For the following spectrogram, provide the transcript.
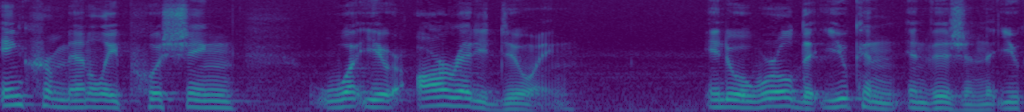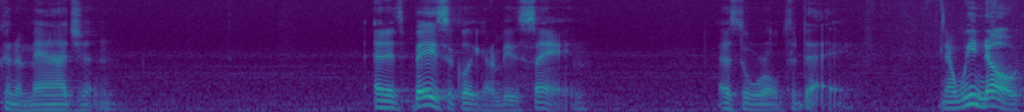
incrementally pushing what you're already doing into a world that you can envision, that you can imagine. And it's basically going to be the same as the world today. Now, we know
